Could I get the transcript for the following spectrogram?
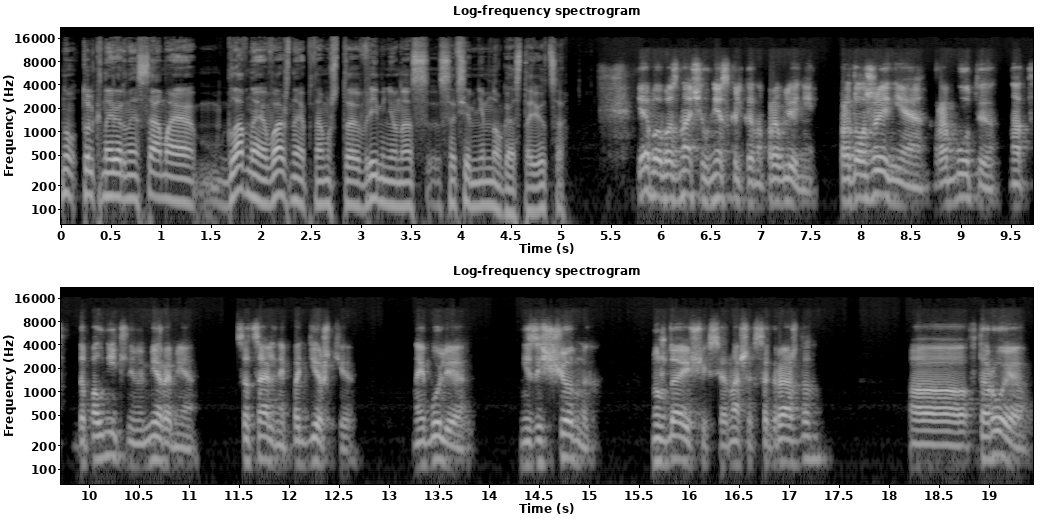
Ну, только, наверное, самое главное, важное, потому что времени у нас совсем немного остается. Я бы обозначил несколько направлений. Продолжение работы над дополнительными мерами социальной поддержки наиболее незащищенных, нуждающихся наших сограждан. А, второе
